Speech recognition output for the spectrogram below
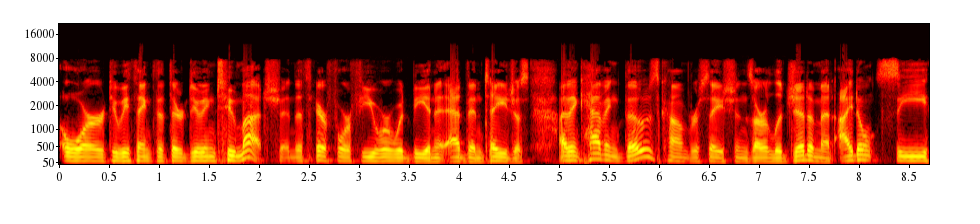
Or do we think that they're doing too much and that therefore fewer would be an advantageous? I think having those conversations are legitimate. I don't see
